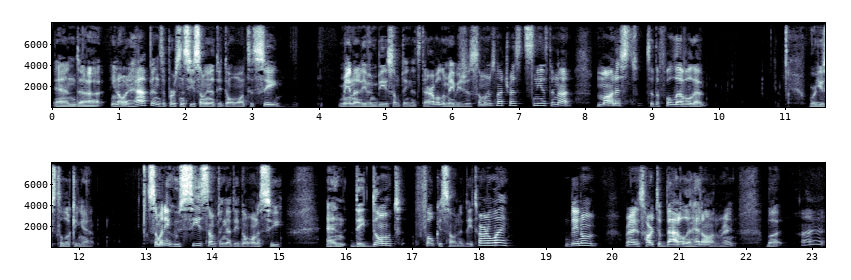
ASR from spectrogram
And uh, you know, it happens. A person sees something that they don't want to see. may not even be something that's terrible, and maybe just someone who's not dressed tznius. They're not modest to the full level that we're used to looking at. Somebody who sees something that they don't want to see, and they don't focus on it. They turn away. They don't. Right? It's hard to battle it head on. Right? But I,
